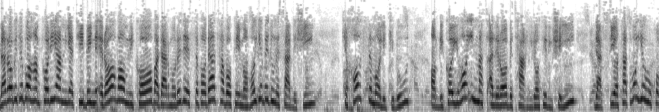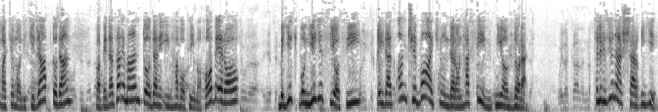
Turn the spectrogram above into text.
در رابطه با همکاری امنیتی بین عراق و آمریکا و در مورد استفاده از هواپیماهای بدون سرنشین که خواست مالکی بود آمریکایی ها این مسئله را به تغییرات ریشه‌ای در سیاست های حکومت مالکی ربط دادند و به نظر من دادن این هواپیماها به عراق به یک بنیه سیاسی غیر از آنچه با اکنون در آن هستیم نیاز دارد تلویزیون الشرقیه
